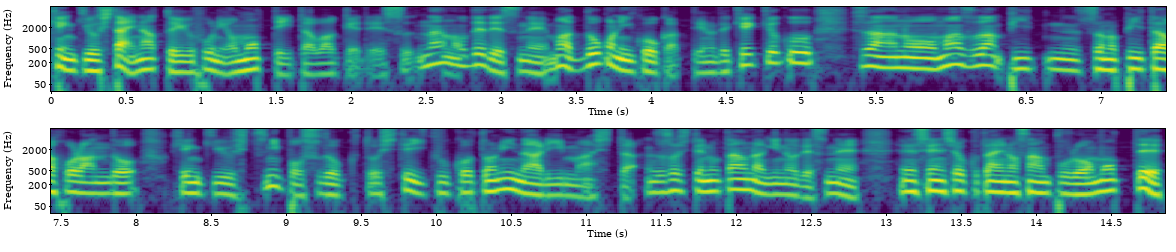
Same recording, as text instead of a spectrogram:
研究したいなというふうに思っていたわけです。なのでですね、まあ、どこに行こうかっていうので、結局、さあのまずはピそのピーター・ホランド研究室にポスドクとして行くことになりました。そしてヌタウナギのでですね、え染色体のサンプルを持って、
